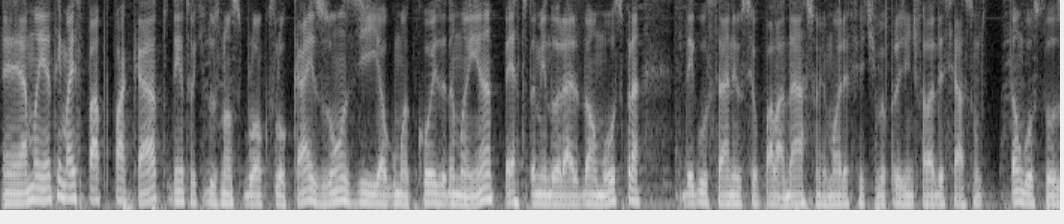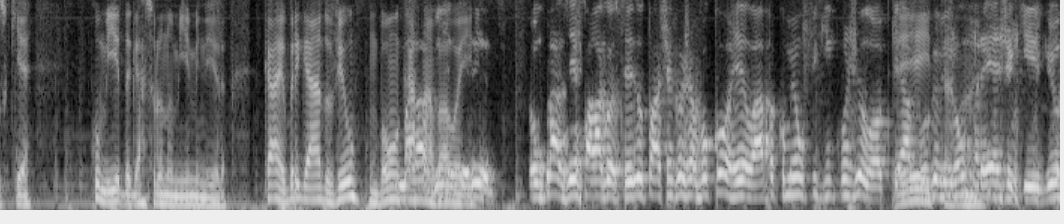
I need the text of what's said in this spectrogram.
É, amanhã tem mais papo pacato dentro aqui dos nossos blocos locais, 11 e alguma coisa da manhã, perto também do horário do almoço, para degustarem o seu paladar, sua memória afetiva, para a gente falar desse assunto tão gostoso que é comida, gastronomia mineira. Caio, obrigado, viu? Um bom Maravilha, carnaval aí. Queridos. Foi um prazer falar com vocês. Eu tô achando que eu já vou correr lá para comer um figuinho com giló, porque Eita, a boca virou um brejo aqui, viu?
